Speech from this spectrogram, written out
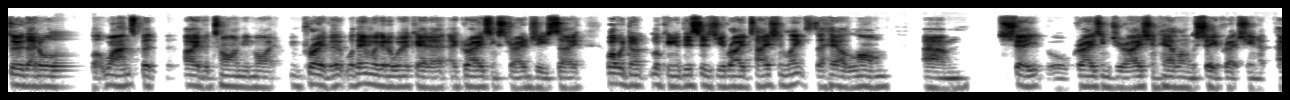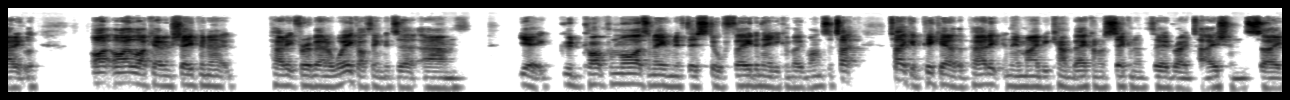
do that all at once, but over time you might improve it. Well, then we're going to work out a, a grazing strategy. So, what we're looking at this is your rotation length, so how long um, sheep or grazing duration, how long the sheep are actually in a paddock. Look, I, I like having sheep in a paddock for about a week. I think it's a um, yeah good compromise, and even if there's still feed in there, you can move on. So take take a pick out of the paddock, and then maybe come back on a second and third rotation. So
